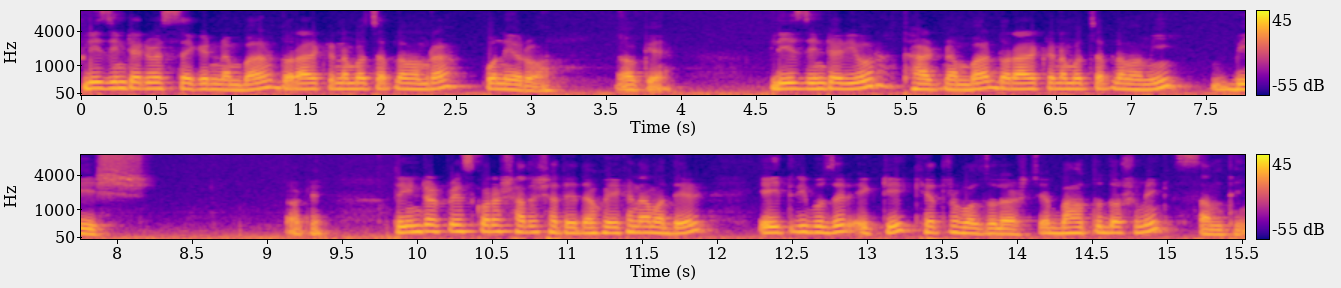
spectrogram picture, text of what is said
please enter your second number ধরো আরেকটা নাম্বার চাপলাম আমরা পনেরো okay please enter your third number ধরো আরেকটা নাম্বার চাপলাম আমি বিশ ওকে তো ইন্টারপ্রেস করার সাথে সাথে দেখো, এখানে আমাদের এই ত্রিভুজের একটি ক্ষেত্রফল চলে আসছে বাহাত্তর দশমিক সামথিং।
